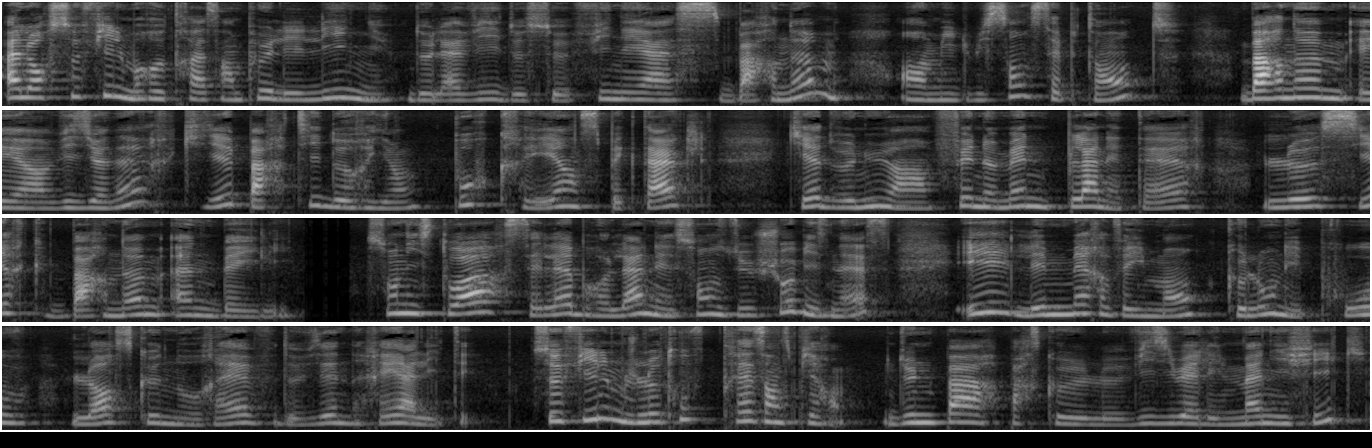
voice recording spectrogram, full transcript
Alors ce film retrace un peu les lignes de la vie de ce Phineas Barnum en 1870. Barnum est un visionnaire qui est parti de Rion pour créer un spectacle qui est devenu un phénomène planétaire, le cirque Barnum and Bailey. Son histoire célèbre la naissance du show business et l'émerveillement que l'on éprouve lorsque nos rêves deviennent réalité. Ce film, je le trouve très inspirant. D'une part parce que le visuel est magnifique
